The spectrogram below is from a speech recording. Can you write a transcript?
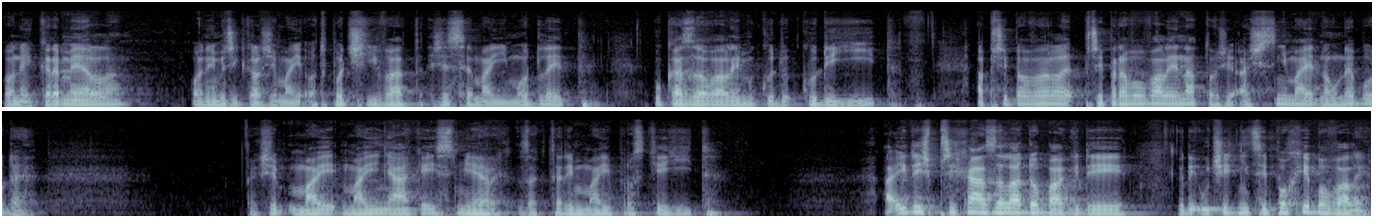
On je krmil, on jim říkal, že mají odpočívat, že se mají modlit, ukazoval jim, kudy jít a připravovali, připravovali na to, že až s nima jednou nebude, takže mají, mají nějaký směr, za kterým mají prostě jít. A i když přicházela doba, kdy, kdy učedníci pochybovali,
